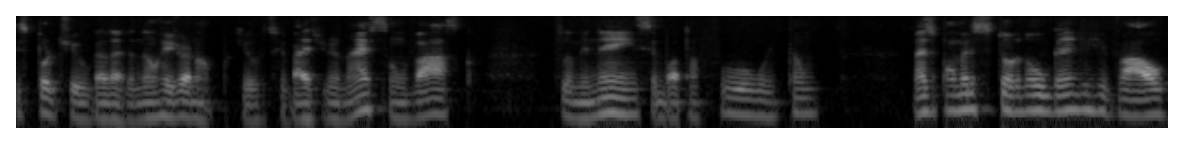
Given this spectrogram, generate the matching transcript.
esportivo, galera, não regional, porque os rivais regionais são Vasco, Fluminense, Botafogo, então. Mas o Palmeiras se tornou o grande rival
